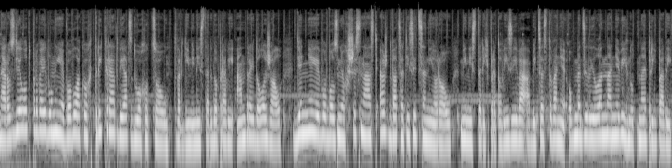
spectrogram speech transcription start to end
Na rozdiel od prvej vlny je vo vlakoch trikrát viac dôchodcov, tvrdí minister dopravy Andrej Doležal. Denne je vo vozňoch 16 až 20 tisíc seniorov. Minister ich preto vyzýva, aby cestovanie obmedzili len na nevyhnutné prípady.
